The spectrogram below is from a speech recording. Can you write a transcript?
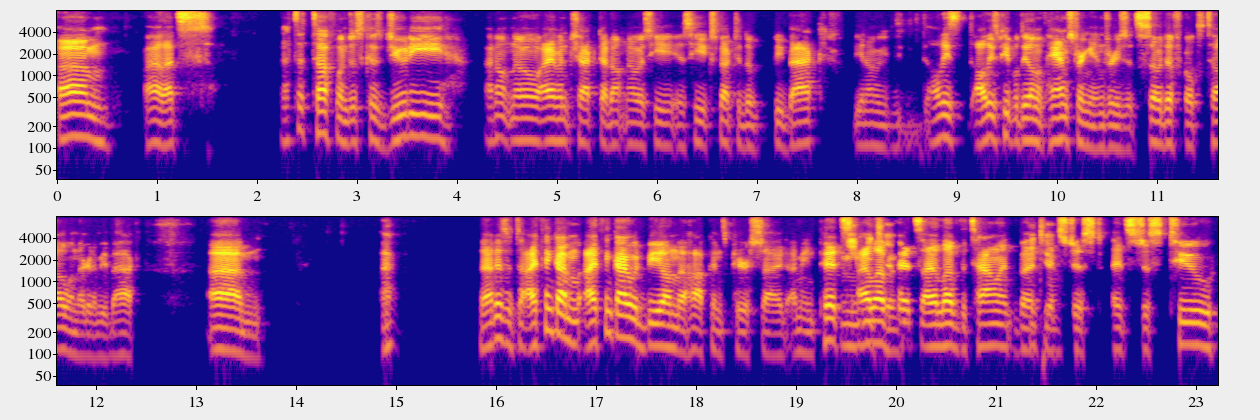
Um, wow, that's that's a tough one. Just because Judy, I don't know. I haven't checked. I don't know. Is he is he expected to be back? You know, all these all these people dealing with hamstring injuries. It's so difficult to tell when they're going to be back. Um, that is a. T- I think I'm. I think I would be on the Hopkins Pierce side. I mean, Pitts. Me- I love too. Pitts. I love the talent, but it's just it's just too.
